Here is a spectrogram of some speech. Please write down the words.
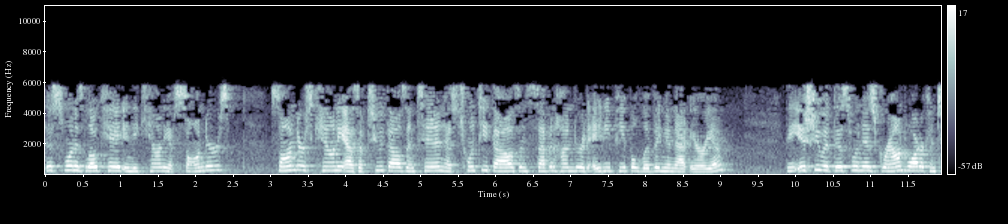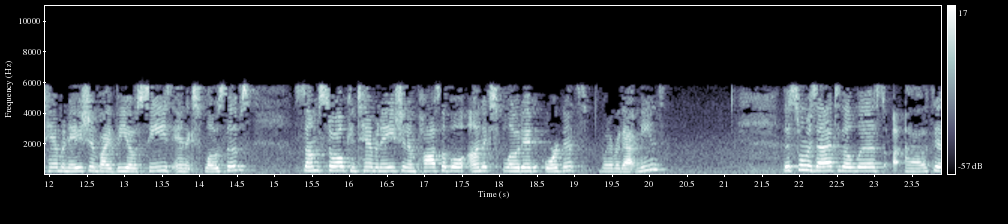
This one is located in the county of Saunders. Saunders County, as of 2010, has 20,780 people living in that area. The issue with this one is groundwater contamination by VOCs and explosives some soil contamination and possible unexploded ordnance, whatever that means. This one was added to the list, uh, let's see,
